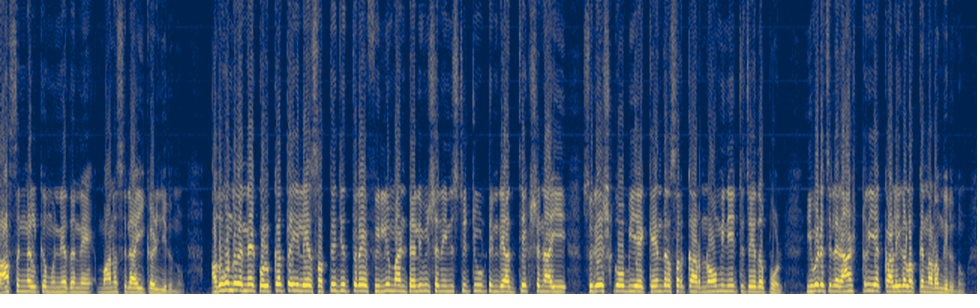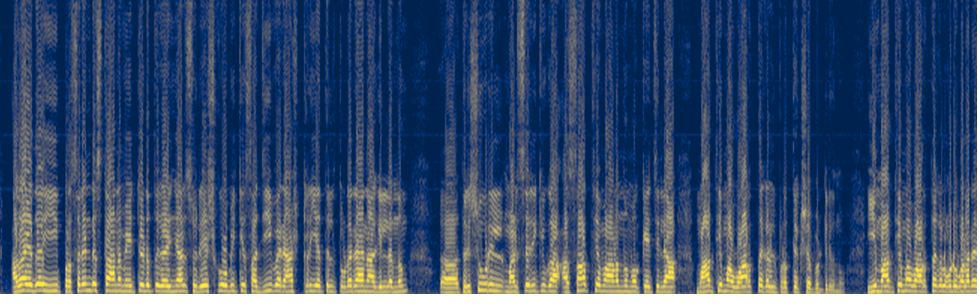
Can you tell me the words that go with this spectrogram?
മാസങ്ങൾക്ക് മുന്നേ തന്നെ മനസ്സിലായി കഴിഞ്ഞിരുന്നു. അതുകൊണ്ട് തന്നെ കൊൽക്കത്തയിലെ Satyajit Ray film and television ഇൻസ്റ്റിറ്റ്യൂട്ടിന്റെ അധ്യക്ഷനായി സുരേഷ് ഗോപിയെ കേന്ദ്ര സർക്കാർ നോമിനേറ്റ് ചെയ്തപ്പോൾ ഇവിടെ ചില രാഷ്ട്രീയ കളികളൊക്കെ നടന്നിരുന്നു. അതായത് ഈ പ്രസിഡന്റ് സ്ഥാനം ഏറ്റെടുത്തു കഴിഞ്ഞാൽ സുരേഷ് ഗോപിക്ക് സജീവ രാഷ്ട്രീയത്തിൽ തുടരാനാകില്ലെന്നും തൃശൂരിൽ മത്സരിക്കുക അസാധ്യമാണെന്നുമൊക്കെ ചില മാധ്യമ വാർത്തകൾ പ്രത്യക്ഷപ്പെട്ടിരുന്നു. ഈ മാധ്യമ വാർത്തകളോട് വളരെ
